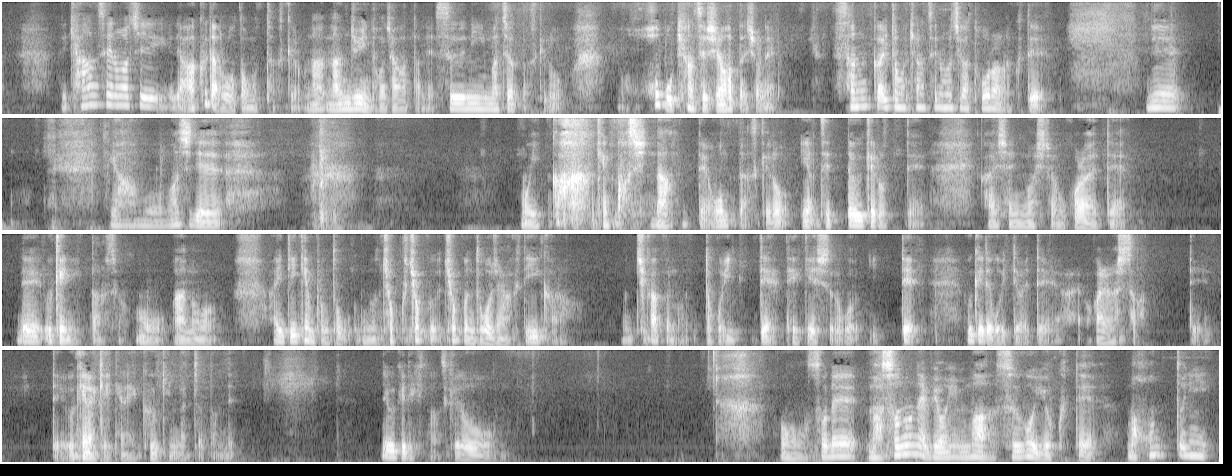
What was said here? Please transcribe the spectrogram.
でキャンセル待ちで開くだろうと思ったんですけど、何十人とかじゃなかったんで、数人待ちだったんですけど、ほぼキャンセルしなかったでしょうね。3回ともキャンセル待ちが通らなくて、で、いや、もうマジで、もういっか、健康診断って思ったんですけど、いや、絶対受けろって会社の人に怒られて、で、受けに行ったんですよ。もう、あの、IT 憲法のとこの直、直、直のとこじゃなくていいから、近くのとこ行って、提携したとこ行って、受けてこいって言われて、はい、わかりましたってって、受けなきゃいけない空気になっちゃったんで。で、受けてきたんですけど、おそれ、まあそのね、病院はすごい良くて、まあ本当に、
